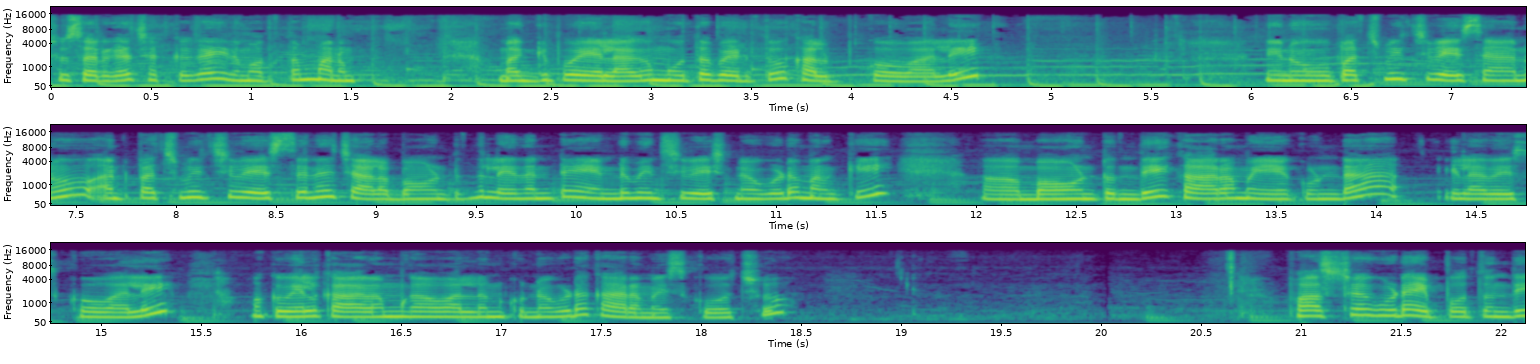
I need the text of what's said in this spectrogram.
చూసారుగా చక్కగా ఇది మొత్తం మనం మగ్గిపోయేలాగా మూత పెడుతూ కలుపుకోవాలి. నేను పచ్చిమిర్చి వేసాను. అంటే పచ్చిమిర్చి వేస్తేనే చాలా బాగుంటుంది. లేదంటే ఎండుమిర్చి వేసినా కూడా మనకి బాగుంటుంది. కారం వేయకుండా ఇలా వేసుకోవాలి. ఒకవేళ కారం కావాలనుకున్నా కూడా కారం వేసుకోవచ్చు. ఫాస్ట్గా కూడా అయిపోతుంది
